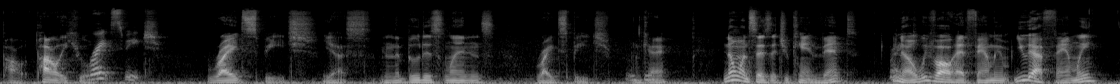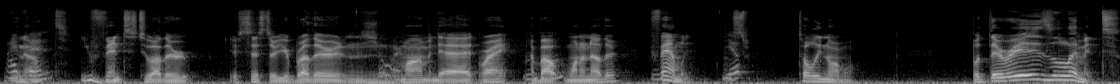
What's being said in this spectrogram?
poly- polycule. Right speech. Right speech, yes. In the Buddhist lens, right speech. Okay. No one says that you can't vent. You know, we've all had family. You got family. You I know, vent. you vent to other your sister, your brother, and Sure. mom and dad, right? Mm-hmm. About one another. Mm-hmm. Family. Yep. It's totally normal. But there is a limit.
